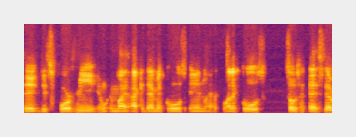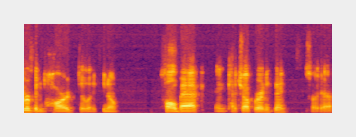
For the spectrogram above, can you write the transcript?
they, they support me in, in my academic goals and my athletic goals. So it's, it's never been hard to like you know fall back and catch up or anything. So yeah.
